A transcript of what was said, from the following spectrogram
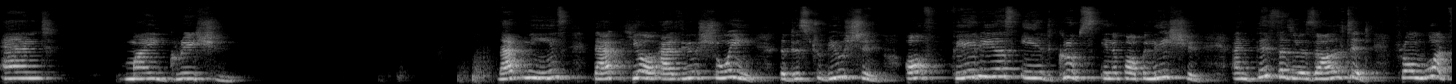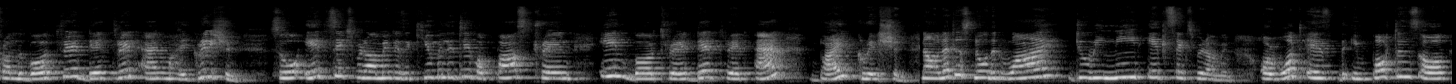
and migration. That means that here as we are showing the distribution of various age groups in a population and this has resulted from what? From the birth rate, death rate and migration. So age sex pyramid is a cumulative of past trend in birth rate, death rate and migration. Now let us know that why do we need age sex pyramid or what is the importance of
